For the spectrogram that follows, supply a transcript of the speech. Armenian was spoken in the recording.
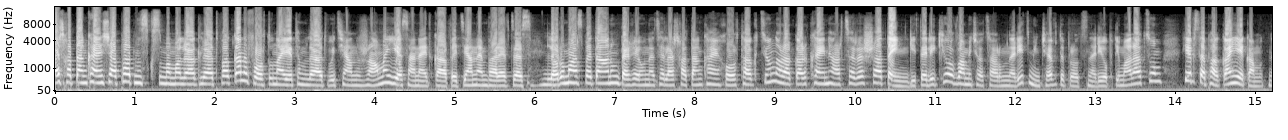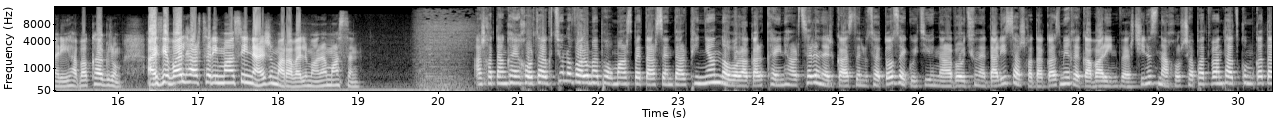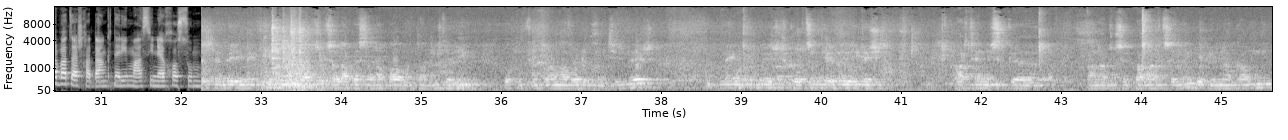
Աշխատանքային շապատն սկսում է մոլորակ լրատվականը Ֆորտունա եթմ լրատվության ժամը, ես անայդ կապետյան եմ բարև ձեզ։ Լորում արսպետանում տեղի ունեցել աշխատանքային խորհրդակցություն, նորակարգային հարցերը շատ էին գիտելիքի օրվա միջոցառումներից մինչև դպրոցների օպտիմալացում և սեփական եկամուտների հավաքագրում։ Այս եւ այլ հարցերի մասին այժմ առավել մանրամասն։ Աշխատանքային խորհրդակցությունը վարում է փողմարզպետ Արսեն Դարփինյանն, ով օրակարգային հարցերը ներկայացնելուց հետո զեկույցի հնարավորություն է տալիս աշխատակազմի ղեկավարին։ Վերջինս նախորդ շաբաթվա ընթացքում կատարված աշխատանքների մասին է խոսում։ Դեկտեմբերի 1-ին սոցիալապես անապահով ընտանիքներին օգնություն տրամադրելու խնդիրներ, մենք մեր գործընկերների հետ արդեն իսկ բանակցել ենք եւ հիմնականում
